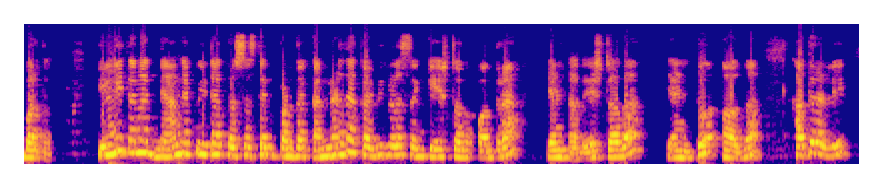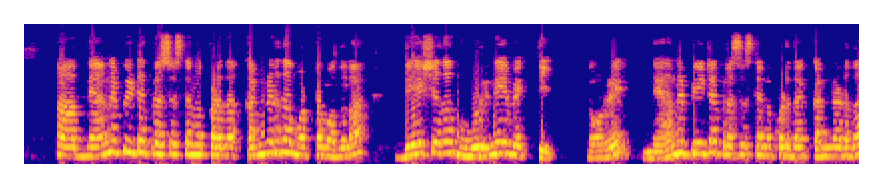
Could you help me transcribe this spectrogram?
ಬರ್ತದ. ಇಲ್ಲಿ ತನ ಜ್ಞಾನಪೀಠ ಪ್ರಶಸ್ತಿಯನ್ನು ಪಡೆದ ಕನ್ನಡದ ಕವಿಗಳ ಸಂಖ್ಯೆ ಎಷ್ಟದಪ್ಪ ಅಂದ್ರ, ಎಂಟದ. ಎಷ್ಟದ? ಎಂಟು ಅದ. ಅದರಲ್ಲಿ ಜ್ಞಾನಪೀಠ ಪ್ರಶಸ್ತಿಯನ್ನು ಪಡೆದ ಕನ್ನಡದ ಮೊಟ್ಟ ಮೊದಲ ದೇಶದ ಮೂರನೇ ವ್ಯಕ್ತಿ. ನೋಡ್ರಿ, ಜ್ಞಾನಪೀಠ ಪ್ರಶಸ್ತಿಯನ್ನು ಪಡೆದ ಕನ್ನಡದ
